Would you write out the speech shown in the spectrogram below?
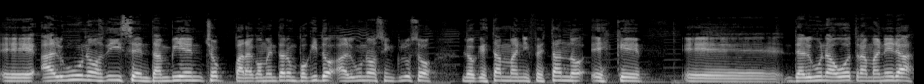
Eh, algunos dicen también, yo para comentar un poquito, algunos incluso lo que están manifestando es que eh, de alguna u otra manera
